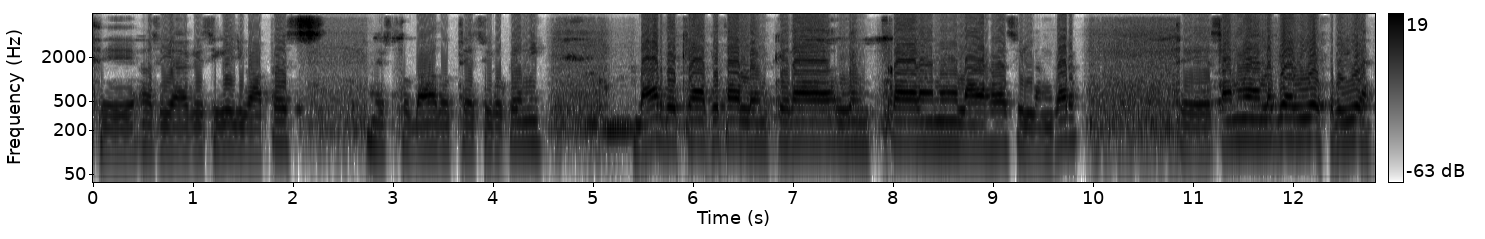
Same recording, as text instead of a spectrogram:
ਤੇ ਅਸੀਂ ਆ ਗਏ ਸੀਗੇ ਜੀ ਵਾਪਸ। ਇਸ ਤੋਂ ਬਾਅਦ ਉੱਥੇ ਅਸੀਂ ਰੁਕੇ ਨਹੀਂ ਬਾਹਰ ਦੇਖਿਆ ਕਿ ਤਾਂ ਲੰਕੇ ਦਾ, ਲਿੰਕ ਵਾਲਿਆਂ ਨੇ ਲਾਇਆ ਹੋਇਆ ਸੀ ਲੰਗਰ। ਤੇ ਸਾਨੂੰ ਐਂ ਲੱਗਿਆ ਵੀ ਇਹ ਫ੍ਰੀ ਹੈ।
